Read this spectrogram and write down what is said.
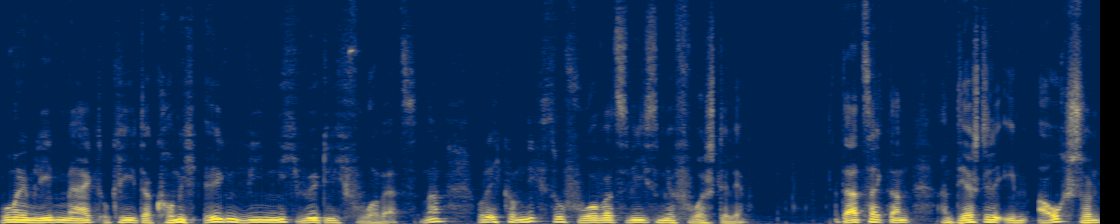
wo man im Leben merkt, okay, da komme ich irgendwie nicht wirklich vorwärts. Ne? Oder ich komme nicht so vorwärts, wie ich es mir vorstelle. Da zeigt dann an der Stelle eben auch schon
